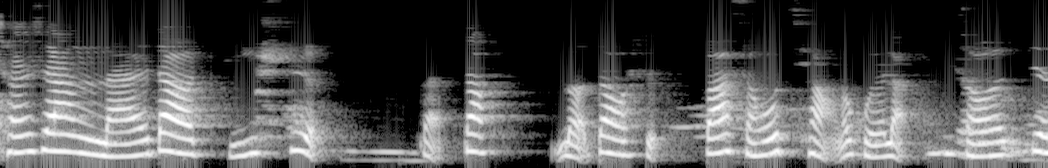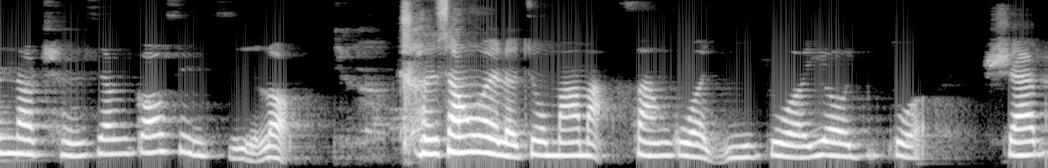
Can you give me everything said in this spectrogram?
丞相来到集市，赶到了道士，把小猴抢了回来。小猴见到丞相，高兴极了。丞相为了救妈妈，翻过一座又一座山，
